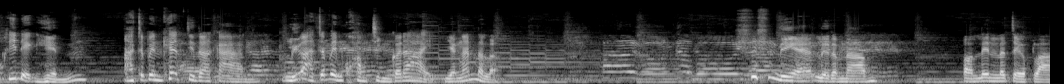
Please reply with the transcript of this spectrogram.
กที่เด็กเห็น อาจจะเป็นแค่จินตนาการ หรืออาจจะเป็นความจริงก็ได้ อย่างนั้นน่ะเหรอ นี่ไงเรือดำน้ำตอนเล่นแล้วเจอปลา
